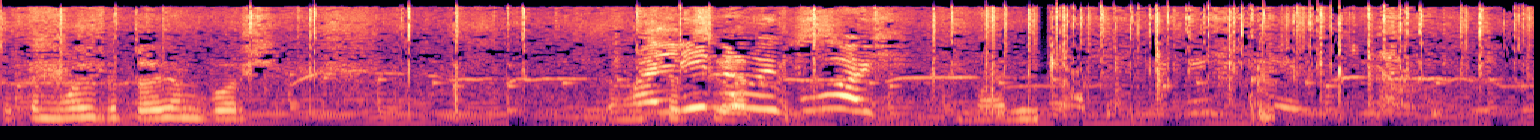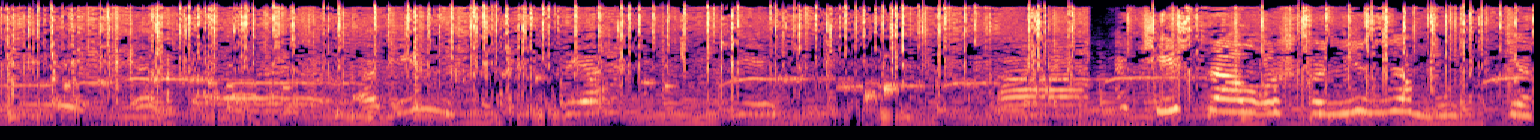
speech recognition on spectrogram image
Это мой готовим борщ. Малиновый борщ. малин- Один, две, три. Чистая ложка, не забудьте.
